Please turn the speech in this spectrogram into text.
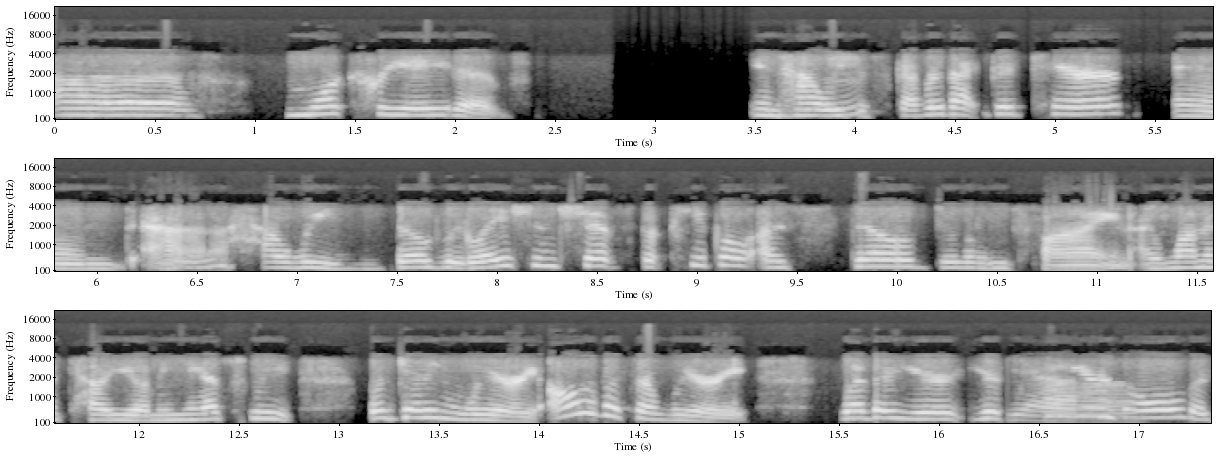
uh, more creative in how mm-hmm. we discover that good care and uh, mm-hmm. how we build relationships, but people are still doing fine. I want to tell you, I mean, yes, we we're getting weary. All of us are weary whether you're you're yeah. two years old or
